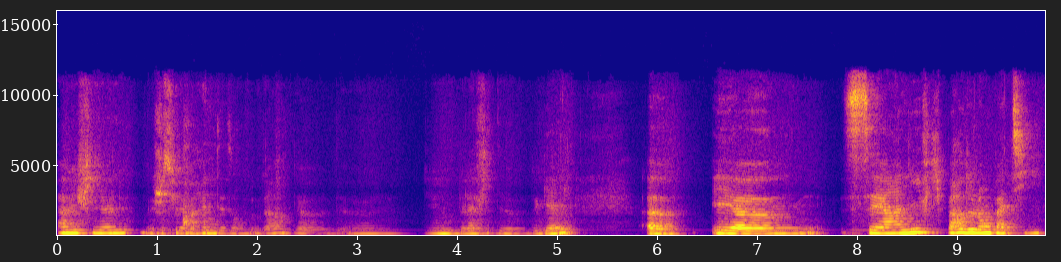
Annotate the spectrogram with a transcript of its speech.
à, à, mes filleules. Je suis la marraine des enfants, de, la fille de, Gaël. Euh, et euh, c'est un livre qui parle de l'empathie.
